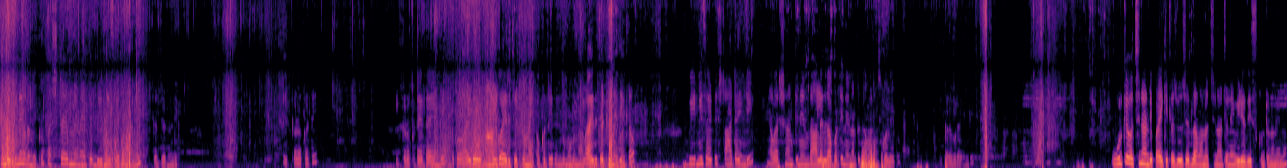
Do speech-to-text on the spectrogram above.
నేను చెప్పినా కదా మీకు? ఫస్ట్ టైం నేనైతే బీర్నీస్ పెట్టినాను. ఇక్కడ చూడండి. ఇక్కడ ఒకటి ఇక్కడ ఒకటి అయితే అయింది. ఒక ఐదు నాలుగు ఐదు చెట్లు ఉన్నాయి. ఒకటి రెండు మూడు నాలుగు ఐదు చెట్లు ఉన్నాయి దీంట్లో. బీర్నీస్ అయితే స్టార్ట్ అయింది. ఆ వర్షానికి నేను రాలేదు కాబట్టి నేను అంత గమనించుకోలేదు. ఇక్కడ కూడా అయింది. ఊరికే వచ్చినండి పైకి ఇట్లా చూసేద్దామని వచ్చిన. అట్లనే వీడియో తీసుకుంటున్నాను నేను.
